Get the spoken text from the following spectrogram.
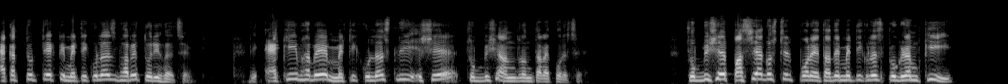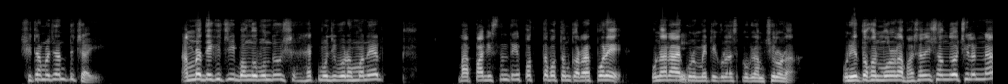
একাত্তরটি একটি মেটিকুলাস ভাবে তৈরি হয়েছে। একইভাবে মেটিকুলাসলি এসে চব্বিশে আন্দোলন তারা করেছে। চব্বিশে পাঁচই আগস্টের পরে তাদের মেটিকুলাস প্রোগ্রাম কি সেটা আমরা জানতে চাই। আমরা দেখেছি বঙ্গবন্ধু শেখ মুজিবুর রহমানের বা পাকিস্তান থেকে প্রত্যাবর্তন করার পরে ওনারা আর কোনো মেটিকুলাস প্রোগ্রাম ছিল না। উনি তখন মৌলানা ভাসানির সঙ্গেও ছিলেন না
